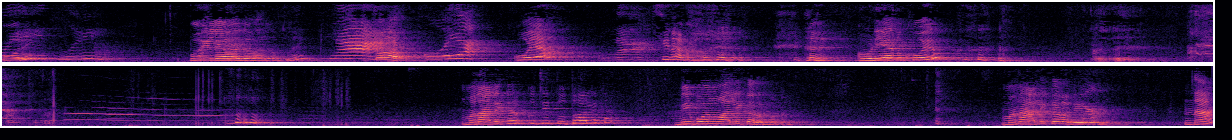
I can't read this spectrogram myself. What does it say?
પૂરી પૂરી? લેવા જવાનું નહીં? તો કોયા? સીના ઘોડિયાનું ખોયું મને આલી કર કુચી તું તો આલી કર. બે બોનું આલી કરો મને. મને આલી કરો બે બોન. ના?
